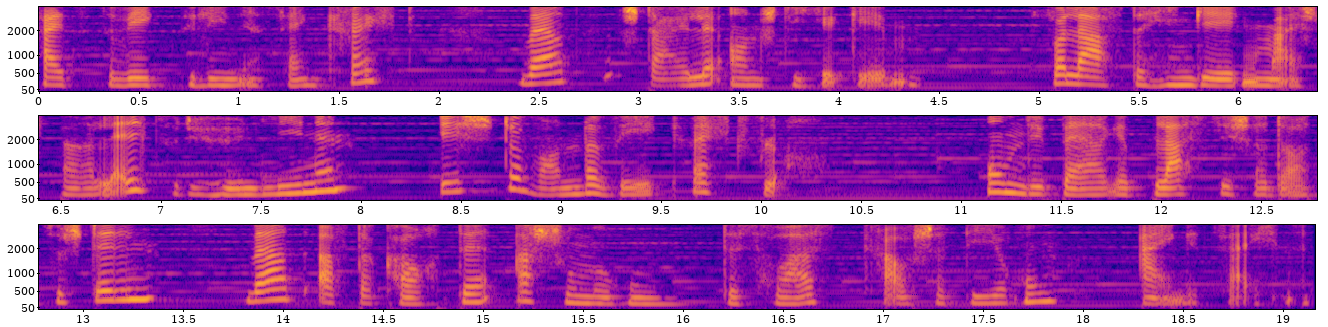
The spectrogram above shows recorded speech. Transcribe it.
Kreuzt der Weg die Linie senkrecht, wird es steile Anstiege geben. Verläuft er hingegen meist parallel zu den Höhenlinien, ist der Wanderweg recht flach. Um die Berge plastischer darzustellen, wird auf der Karte eine Schummerung, das heißt Grauschattierung, eingezeichnet.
